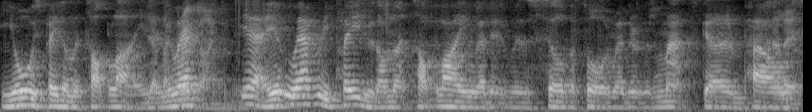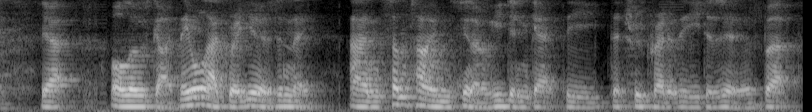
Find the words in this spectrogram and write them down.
he always played on the top line, Yeah, and that whoever, great line, didn't he? yeah, whoever he played with on that top line, whether it was Silverthorne, whether it was Matska and Powell's, yeah, all those guys, they all had great years, didn't they? And sometimes, you know, he didn't get the, the true credit that he deserved, but,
